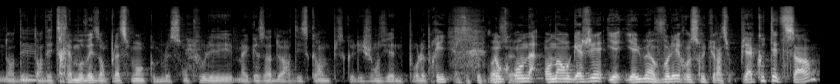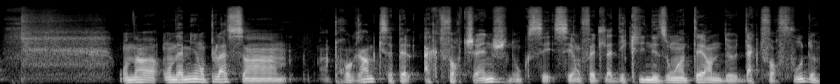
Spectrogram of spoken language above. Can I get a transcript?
dans des, mmh. dans des très mauvais emplacements, comme le sont tous les magasins de hard discount, puisque les gens viennent pour le prix. Donc on a, on a engagé, il y, y, a eu un volet restructuration. Puis à côté de ça, on a, on a mis en place un, un programme qui s'appelle Act for Change. Donc, c'est en fait la déclinaison interne d'Act for Food.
